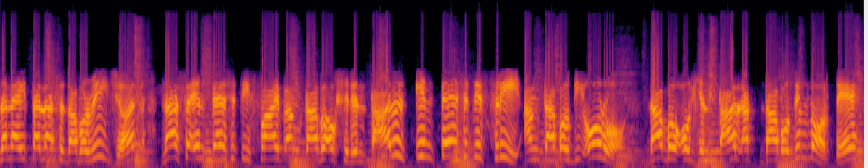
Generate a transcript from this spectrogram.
na naitala sa Davao Region, nasa intensity 5 ang Davao Occidental, intensity 3 ang Davao de Oro, Davao Oriental at Davao del Norte,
